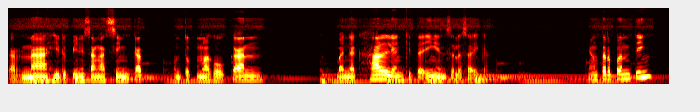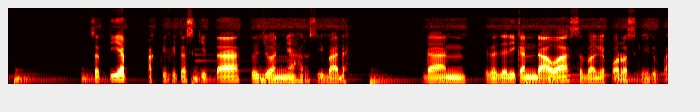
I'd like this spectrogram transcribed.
karena hidup ini sangat singkat untuk melakukan banyak hal yang kita ingin selesaikan. Yang terpenting, setiap aktivitas kita tujuannya harus ibadah, dan kita jadikan dakwah sebagai poros kehidupan.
